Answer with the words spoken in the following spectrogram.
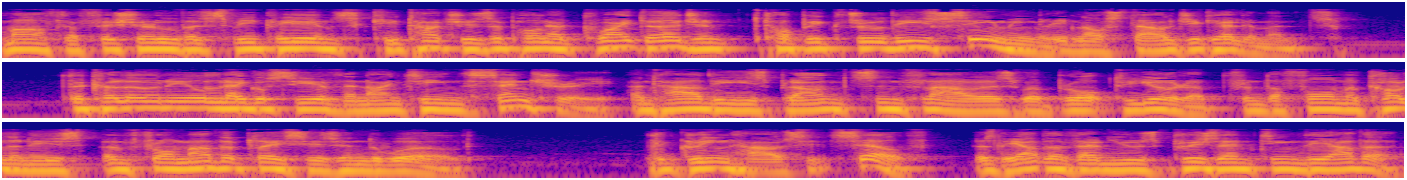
Marta Fišerová Cwiklinski touches upon a quite urgent topic through these seemingly nostalgic elements. The colonial legacy of the 19th century and how these plants and flowers were brought to Europe from the former colonies and from other places in the world. The greenhouse itself, as the other venues presenting the other,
